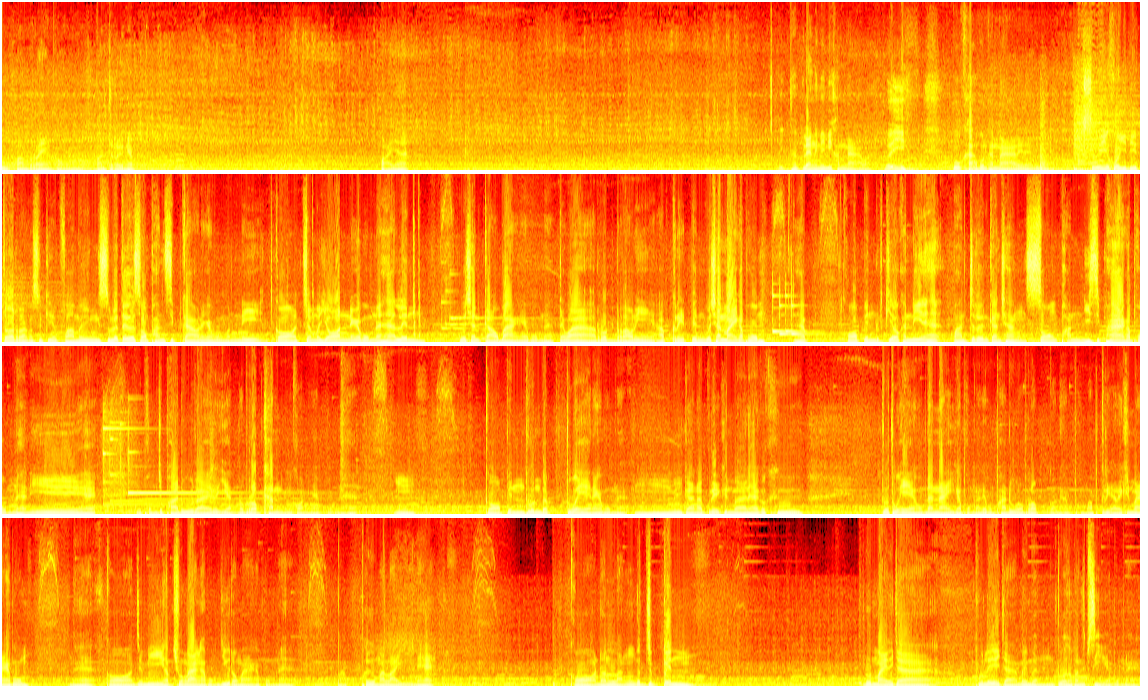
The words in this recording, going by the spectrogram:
ดูความแรงของปานเจริญครับ ไปฮะเฮ้ท่านแปลงนี้ไม่มีคันนาวะเฮ้ยปลูกข้าวบนคันนาเลยนะทุกคนสวัสดีคนยินดีต้อนรับเข้าสู่เกม Farming Simulator 2019 นะครับผมวันนี้ก็จะมาย้อนนะครับผมนะฮะ เล่นเวอร์ชันเก่าบ้างนะครับผมนะแต่ว่ารถเรานี่อัปเกรดเป็นเวอร์ชันใหม่ครับผมนะครับ ก็เป็นรถเกียวคันนี้นะฮะปานเจริญการช่าง 2025 ครับผมนะฮะนี่ฮะเดี๋ยวผมจะพาดูรายละเอียดรอบๆคันกันก่อนนะครับผมนะฮะอืมก็เป็นรุ่นแบบตู้แอร์นะครับผมนะมมีการอัปเกรดขึ้นมานะฮะก็คือ ตัวตู้แอร์ผมด้านในครับผมนะเดี๋ยวผมพาดูรอบๆก่อนนะครับผมอัปเกรดอะไรขึ้นมาครับผมนะฮะก็จะมีครับช่วงล่างครับผมยืดออกมาครับผมนะฮะปรับเพิ่มอะไรนะฮะ ก็ด้านหลังก็จะเป็น รุ่นใหม่นี่จะพูเล่จะไม่เหมือนตัว 2014ครับผมนะฮะ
